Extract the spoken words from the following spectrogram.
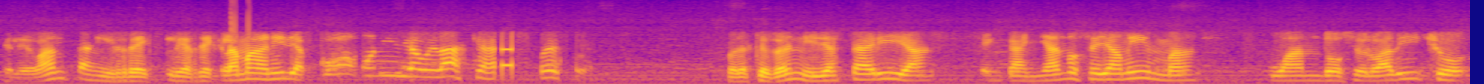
se levantan y le reclaman a Nidia, ¿cómo Nidia Velázquez ha hecho esto? Pero es que entonces Nidia estaría engañándose ella misma cuando se lo ha dicho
